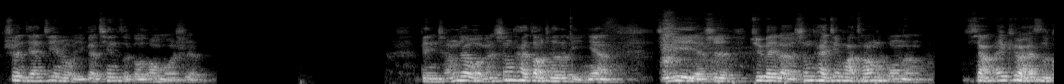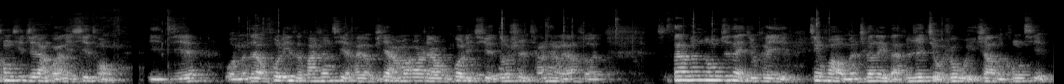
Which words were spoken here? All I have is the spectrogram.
瞬间进入一个亲子沟通模式。秉承着我们生态造车的理念，吉利也是具备了生态净化舱的功能，像 AQS 空气质量管理系统，以及我们的负离子发生器，还有 PM 二点五过滤器，都是强强联合，三分钟之内就可以净化我们车内百分之九十五以上的空气，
